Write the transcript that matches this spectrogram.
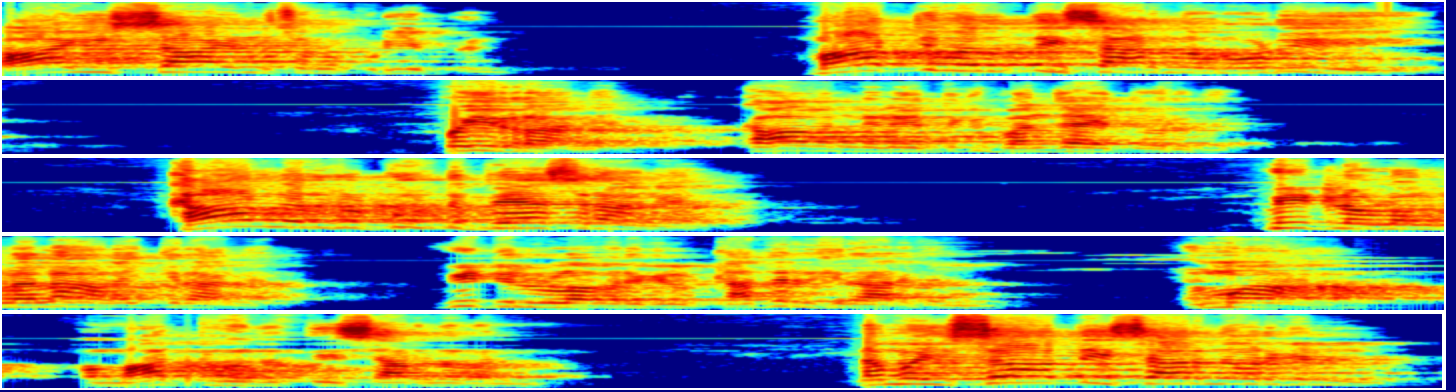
ஆயிஷா என்று சொல்லக்கூடிய பெண் மாற்று மதத்தை சார்ந்தவரோடு போயிடுறாங்க. காவல் நிலையத்துக்கு பஞ்சாயத்து வருது. காவலர்கள் கூப்பிட்டு பேசுறாங்க. வீட்டில் உள்ளவங்களை எல்லாம் அழைக்கிறாங்க. வீட்டில் உள்ளவர்கள் கதறுகிறார்கள். அம்மா மாற்று மதத்தை சார்ந்தவன். நம்ம இஸ்லாத்தை சார்ந்தவர்கள்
